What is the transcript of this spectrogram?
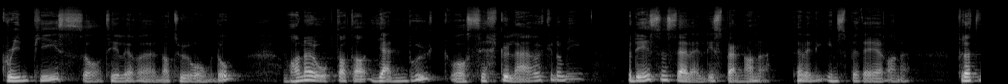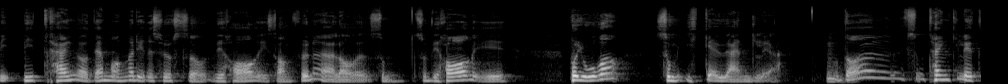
Greenpeace og tidligere Natur og Ungdom. Han er jo opptatt av gjenbruk og sirkulærøkonomi. Og det syns jeg er veldig spennende. Det er veldig inspirerende. For vi, vi, trenger, Det er mange av de ressurser vi har i samfunnet, eller som, som vi har i, på jorda, som ikke er uendelige. Og mm. Da liksom, tenke litt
